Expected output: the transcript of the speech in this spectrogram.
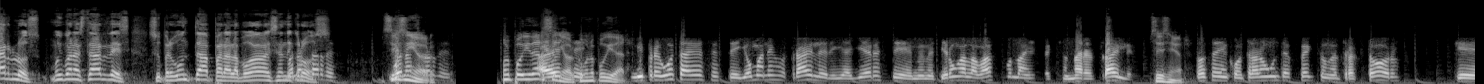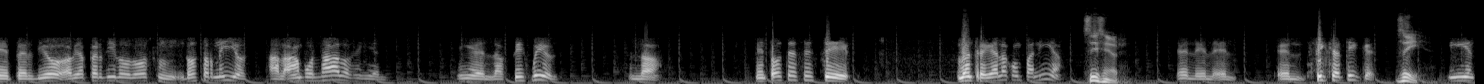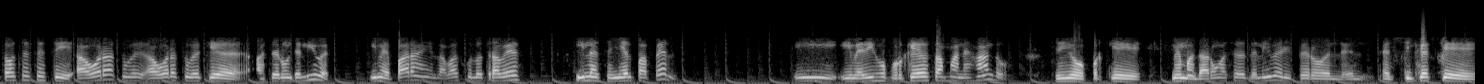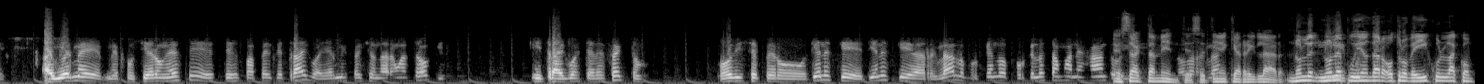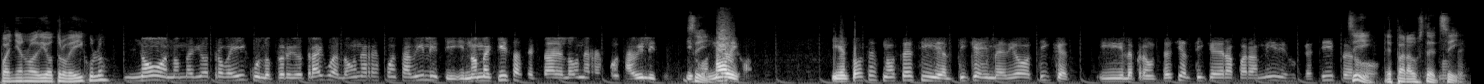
Carlos, muy buenas tardes. Su pregunta para el abogado Alexander Buenas Cross. tardes. Sí, Buenas señor. tardes. ¿Cómo le puedo ayudar, Ah, señor? este, ¿Cómo le puedo ayudar? Mi pregunta es, este, yo manejo tráiler y ayer este, me metieron a la báscula a inspeccionar el tráiler. Sí, señor. Entonces encontraron un defecto en el tractor que perdió, había perdido dos, dos tornillos a la- ambos lados en el, en el la fifth wheel. la- entonces este, lo entregué a la compañía, Sí, señor. el, el, el, el fix a ticket. Sí. Y entonces este ahora tuve ahora tuve que hacer un delivery y me paran en la báscula otra vez y le enseñé el papel. Y, y me dijo ¿por qué estás manejando? Y porque me mandaron a hacer el delivery pero el, el, el ticket que ayer me, me pusieron este este es el papel que traigo. Ayer me inspeccionaron el truck y traigo este defecto o dice pero tienes que tienes que arreglarlo ¿por qué no por qué lo estás manejando? Exactamente, no se tiene que arreglar. ¿No le, no Sí, le pues- pudieron dar otro vehículo? ¿La compañía no le dio otro vehículo? No, no me dio otro vehículo, pero yo traigo el owner responsibility y no me quiso aceptar el owner responsibility. Dijo, Sí. no, dijo. Y entonces no sé si el ticket, y me dio ticket, y le pregunté si el ticket era para mí, dijo que sí, pero... sí, es para usted, no sí. sé.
